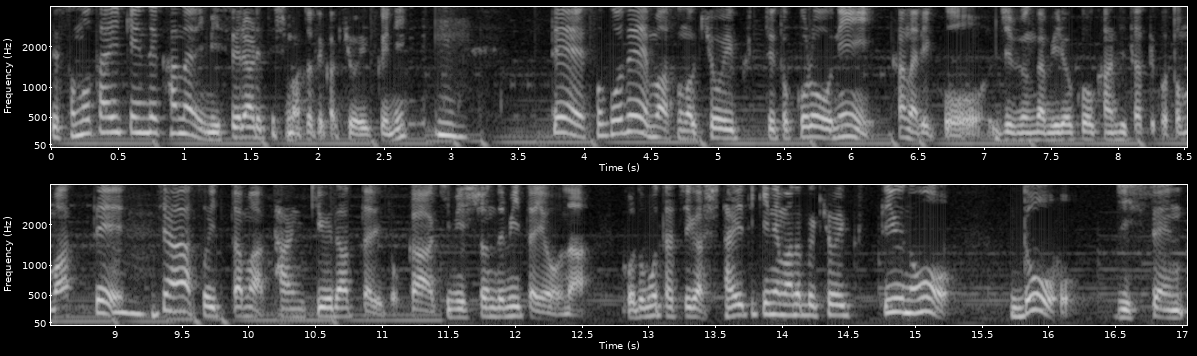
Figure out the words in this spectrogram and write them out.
でその体験でかなり見せられてしまったというか教育に。ええでそこでまあその教育ってところにかなりこう自分が魅力を感じたってこともあって、うんじゃあそういったまあ探究だったりとかキミッションで見たような子どもたちが主体的に学ぶ教育っていうのをどう実践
